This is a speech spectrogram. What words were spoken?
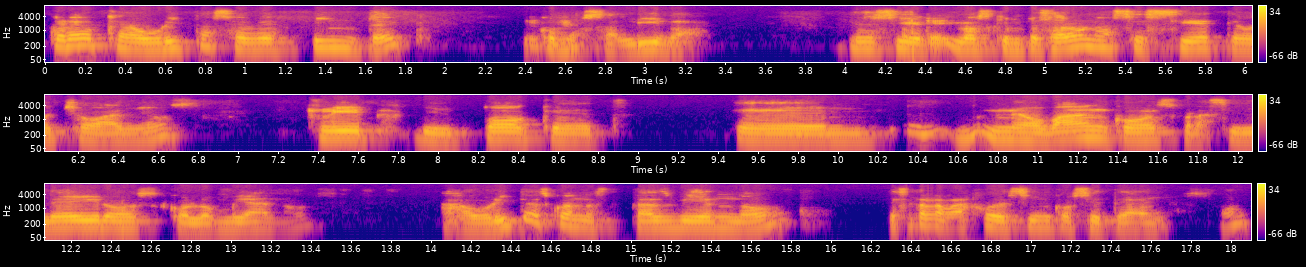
creo que ahorita se ve fintech como salida. Es decir, los que empezaron hace 7, 8 años, Clip, Bill Pocket, eh, neobancos brasileiros, colombianos, ahorita es cuando estás viendo este trabajo de 5 o 7 años. ¿no?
